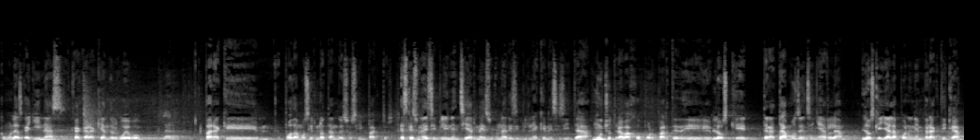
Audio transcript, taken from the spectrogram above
como las gallinas cacaraqueando el huevo. Claro para que podamos ir notando esos impactos. Es que es una disciplina en ciernes, una disciplina que necesita mucho trabajo por parte de los que tratamos de enseñarla, los que ya la ponen en práctica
